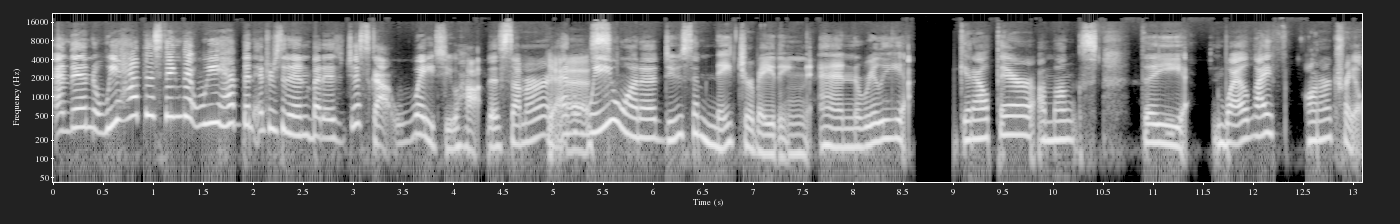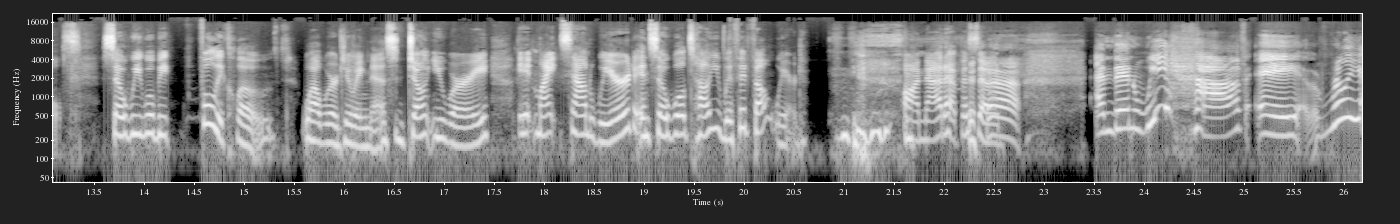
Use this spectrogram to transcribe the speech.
And then we had this thing that we have been interested in, but it just got way too hot this summer. Yes. And we want to do some nature bathing and really get out there amongst the wildlife on our trails. So we will be fully clothed while we're doing this. Don't you worry. It might sound weird, and so we'll tell you if it felt weird on that episode. and then we have a really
